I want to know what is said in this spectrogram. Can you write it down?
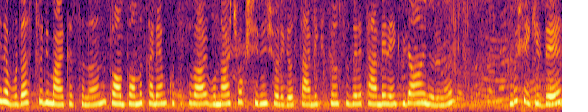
yine burada Studi markasının pomponlu kalem kutusu var. Bunlar çok şirin. Şöyle göstermek istiyorum sizlere. Pembe renk bir de aynı ürünün. Bu şekilde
